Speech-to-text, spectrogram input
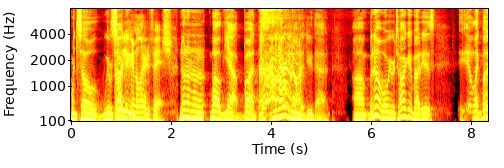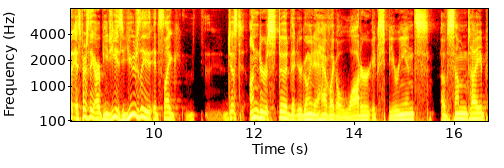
And so we were so talking. you're gonna learn to fish. No, no, no, no. Well, yeah, but I mean, I already know how to do that. Um, but no, what we were talking about is eh, like, but especially RPGs. Usually, it's like just understood that you're going to have like a water experience of some type.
